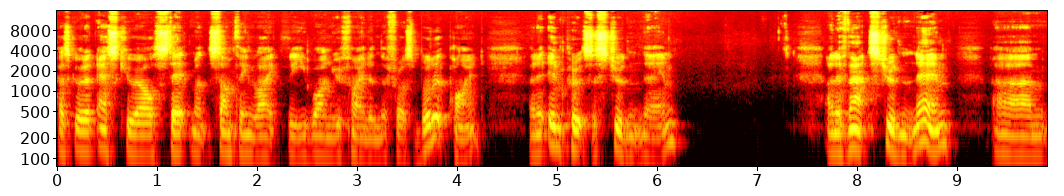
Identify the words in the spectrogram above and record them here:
has got an SQL statement, something like the one you find in the first bullet point, and it inputs a student name. And if that student name um,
